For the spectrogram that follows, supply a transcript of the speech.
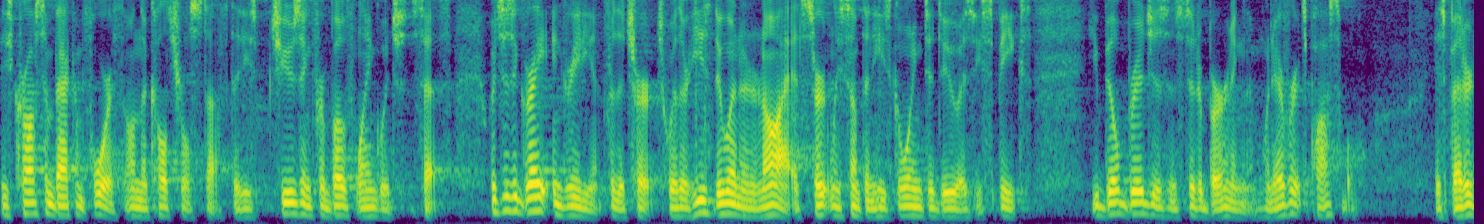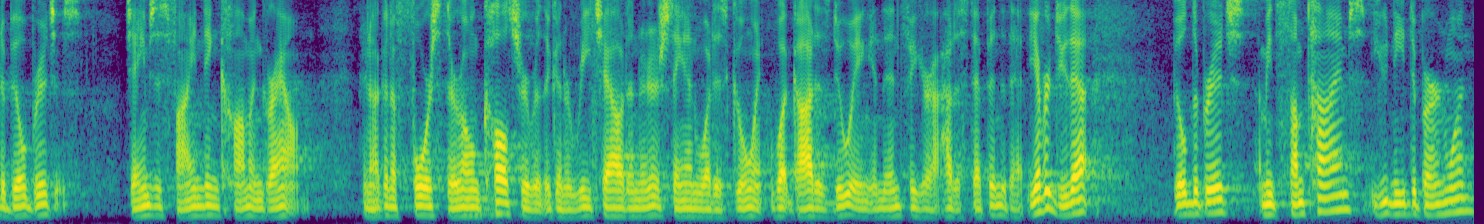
He's crossing back and forth on the cultural stuff that he's choosing from both language sets, which is a great ingredient for the church. Whether he's doing it or not, it's certainly something he's going to do as he speaks. You build bridges instead of burning them whenever it's possible. It's better to build bridges. James is finding common ground. They're not going to force their own culture, but they're going to reach out and understand what is going, what God is doing, and then figure out how to step into that. You ever do that? Build the bridge? I mean, sometimes you need to burn one.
